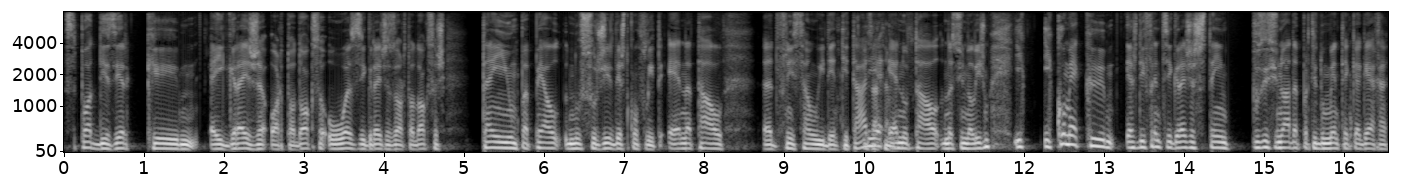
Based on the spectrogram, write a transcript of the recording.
se pode dizer que a Igreja Ortodoxa ou as igrejas ortodoxas têm um papel no surgir deste conflito? É na tal a definição identitária, Exatamente. é no tal nacionalismo. E, e como é que as diferentes igrejas se têm posicionado a partir do momento em que a guerra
